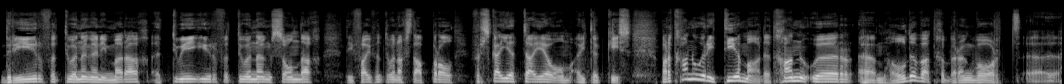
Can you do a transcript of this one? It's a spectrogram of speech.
3 uur vertoning in die middag, 'n 2 uur vertoning Sondag, die 25ste April, verskeie tye om uit te kies. Maar dit gaan oor die tema, dit gaan oor ehm um, hulde wat gebring word uh,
